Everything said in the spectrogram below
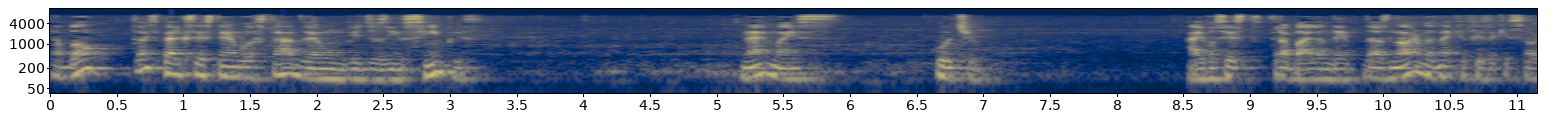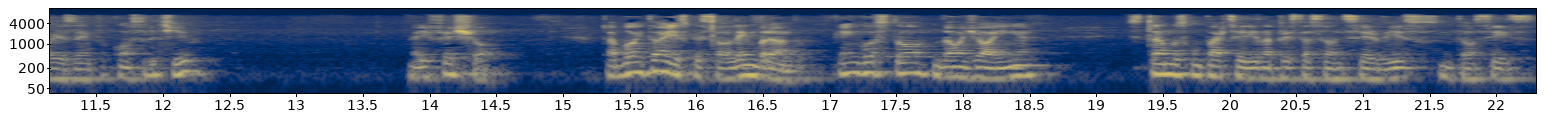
Tá bom? Então espero que vocês tenham gostado. É um videozinho simples, né? Mas útil. Aí vocês trabalham dentro das normas, né? Que eu fiz aqui só o exemplo construtivo. Aí fechou. Tá bom? Então é isso, pessoal. Lembrando, quem gostou, dá um joinha. Estamos com parceria na prestação de serviços, então vocês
